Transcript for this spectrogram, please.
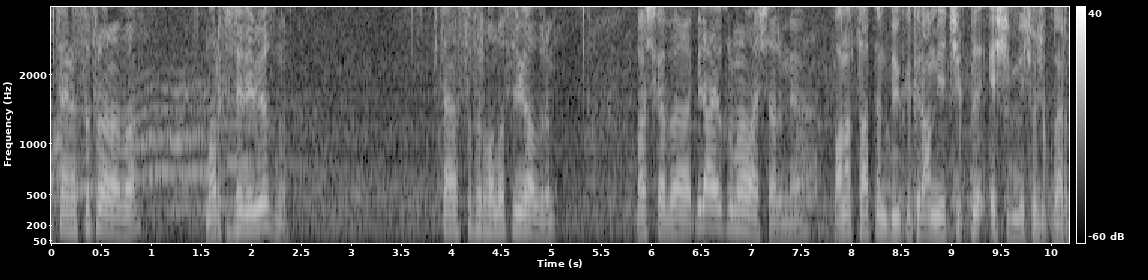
Bir tane sıfır araba. Marka söyleyebiliyoruz mu? Bir tane sıfır Honda Civic alırım. Başka da bir daha kurmaya başlarım ya. Bana zaten büyük ikramiye çıktı eşim ve çocuklarım.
